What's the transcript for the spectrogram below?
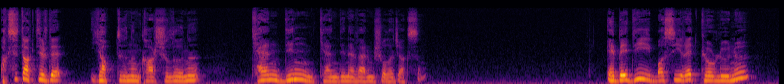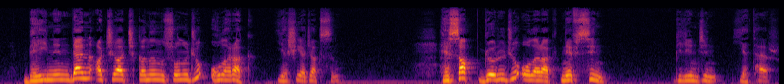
Aksi takdirde yaptığının karşılığını kendin kendine vermiş olacaksın. Ebedi basiret körlüğünü beyninden açığa çıkanın sonucu olarak yaşayacaksın. Hesap görücü olarak nefsin, bilincin yeter.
